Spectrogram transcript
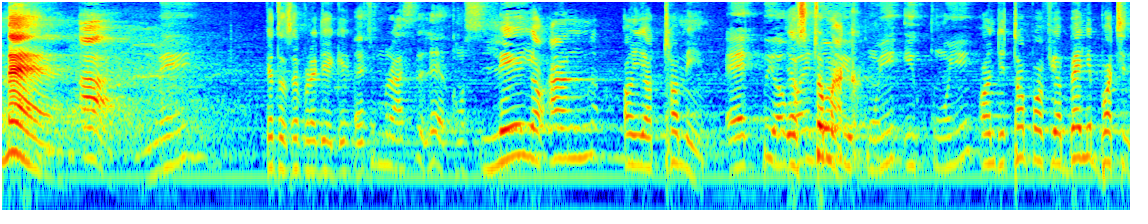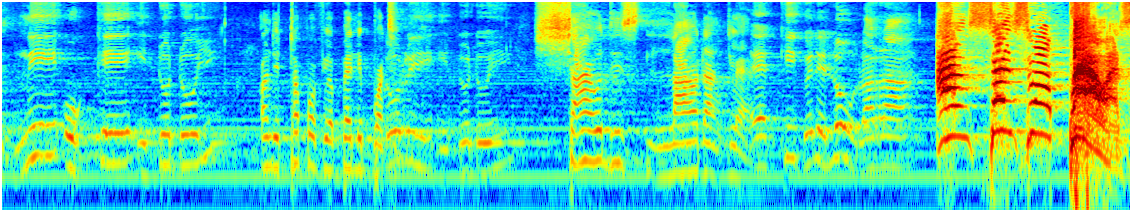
Amen. Amen. Get yourself ready again. Lay your hand on your tummy, your stomach, on the top of your belly button, on the top of your belly button. Shout this loud and clear. Ancestral powers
